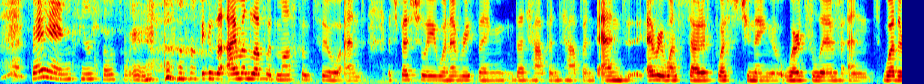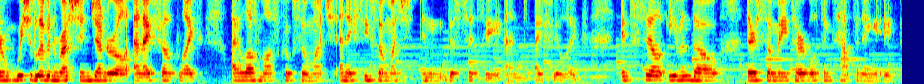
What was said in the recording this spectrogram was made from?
Thanks, you're so sweet. because I'm in love with Moscow too, and especially when everything that happened happened, and everyone started questioning where to live and whether we should live in Russia in general. And I felt like I love Moscow so much and I see so much in this city and I feel like it's still even though there's so many terrible things happening it,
